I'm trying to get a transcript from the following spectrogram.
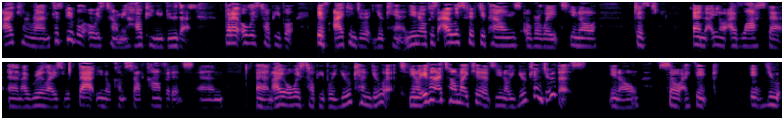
I can run, because people always tell me, how can you do that? But I always tell people, if I can do it, you can, you know, because I was 50 pounds overweight, you know, just, and, you know, I've lost that. And I realized with that, you know, comes self confidence. And, and I always tell people, you can do it. You know, even I tell my kids, you know, you can do this, you know, so I think it, you,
